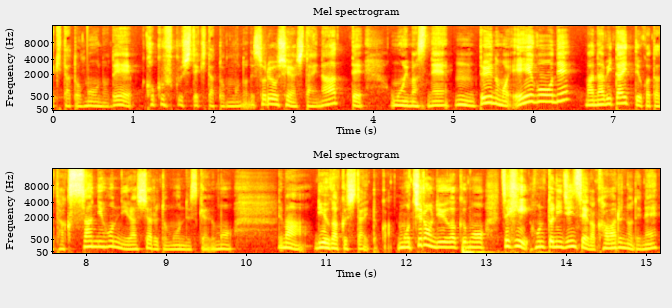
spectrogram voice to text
ってきたと思うので、克服してきたと思うので、それをシェアしたいなって思いますね。うん。というのも、英語をね、学びたいっていう方はたくさん日本にいらっしゃると思うんですけれども、で、まあ、留学したいとか。もちろん留学もぜひ本当に人生が変わるのでね、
